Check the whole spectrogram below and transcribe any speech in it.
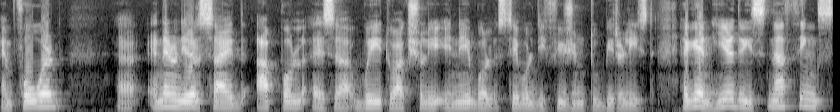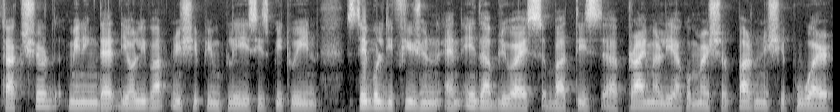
and forward uh, and then on the other side, Apple as a way to actually enable stable diffusion to be released. Again, here there is nothing structured, meaning that the only partnership in place is between stable diffusion and AWS, but is uh, primarily a commercial partnership where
